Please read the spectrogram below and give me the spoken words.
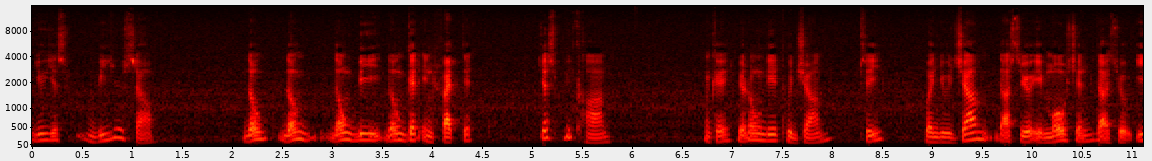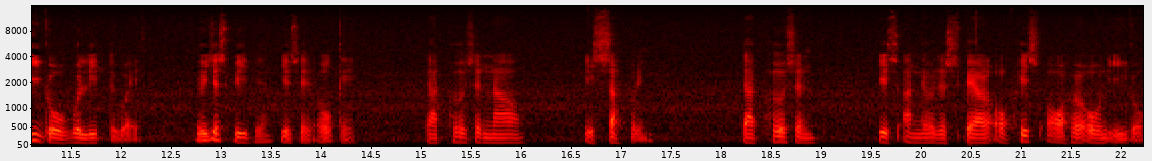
you just be yourself. Don't don't don't be don't get infected. Just be calm. Okay, you don't need to jump See, when you jump, that's your emotion, that's your ego will lead the way. You just be there. You say, okay, that person now is suffering. That person is under the spell of his or her own ego.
